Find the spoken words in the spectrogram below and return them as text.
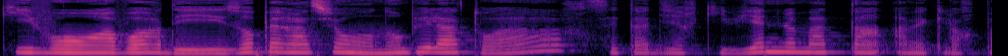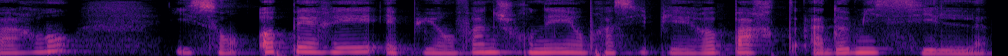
qui vont avoir des opérations en ambulatoire, c'est-à-dire qu'ils viennent le matin avec leurs parents, ils sont opérés et puis en fin de journée, en principe, ils repartent à domicile.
